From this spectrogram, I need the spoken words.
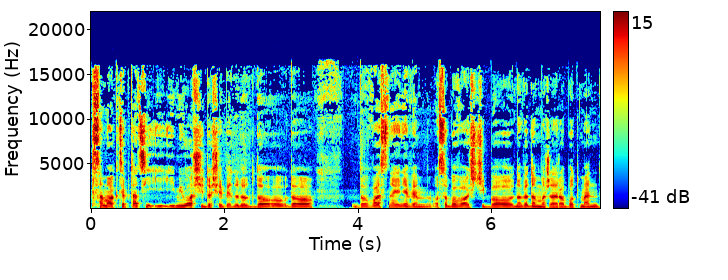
samoakceptacji i, i miłości do siebie, do, do, do, do, do własnej, nie wiem, osobowości, bo no wiadomo, że Robotman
